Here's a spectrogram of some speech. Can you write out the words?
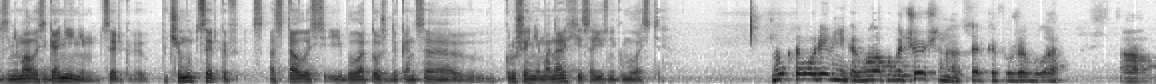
занималась гонением церкви. Почему церковь осталась и была тоже до конца крушения монархии союзником власти? Ну, к тому времени, как была Пугачевщина, церковь уже была а,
